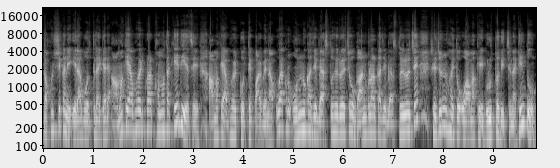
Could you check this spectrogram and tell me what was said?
তখন সেখানে এলা বলতে লাগে, আরে, আমাকে অ্যাভয়েড করার ক্ষমতা কে দিয়েছে? আমাকে অ্যাভয়েড করতে পারবে না। ও এখন অন্য কাজে ব্যস্ত হয়ে রয়েছে, ও গান বলার কাজে ব্যস্ত হয়ে রয়েছে, সেজন্য হয়তো ও আমাকে গুরুত্ব দিচ্ছে না। কিন্তু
